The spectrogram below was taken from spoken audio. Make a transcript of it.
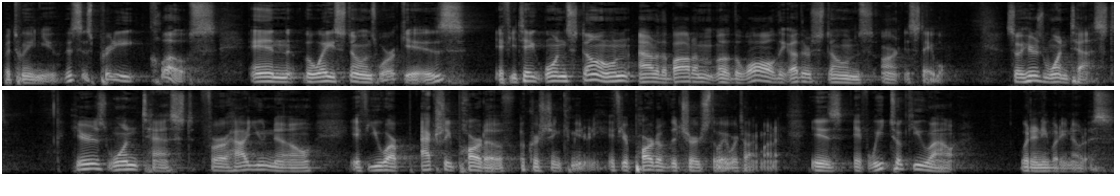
between you. This is pretty close. And the way stones work is if you take one stone out of the bottom of the wall, the other stones aren't as stable. So here's one test. Here's one test for how you know if you are actually part of a Christian community, if you're part of the church the way we're talking about it, is if we took you out, would anybody notice?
